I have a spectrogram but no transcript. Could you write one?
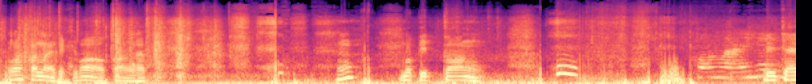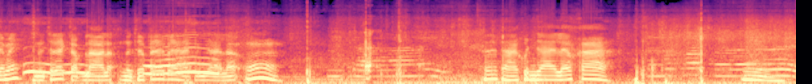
เพราะว่าคนหน่อยก็คิดว่าออกกล่องครับหึมาปิดกล้อง คล้องไว้ให้ดีใจไหมหนูจะได้กลับลาแล้วหนูจะไปไปหาคุณยายแล้วอืมดีใจจะได้ไปหาคุณยายแล้วค่ะ มากๆอืเลม ย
